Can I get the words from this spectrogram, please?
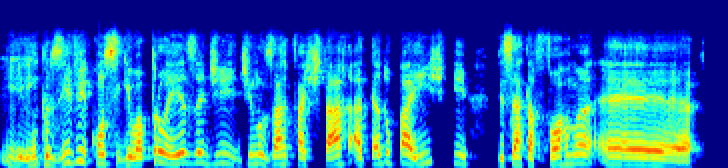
E, inclusive, conseguiu a proeza de, de nos afastar até do país que, de certa forma, é,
